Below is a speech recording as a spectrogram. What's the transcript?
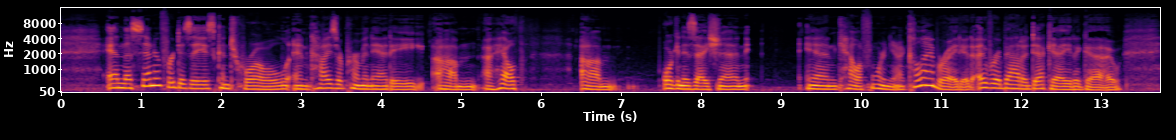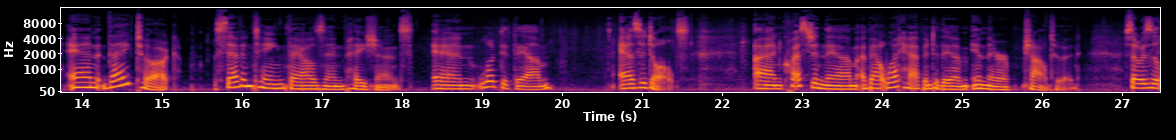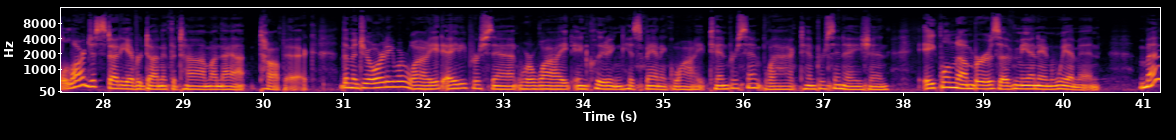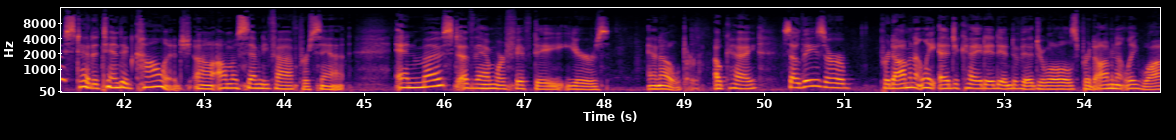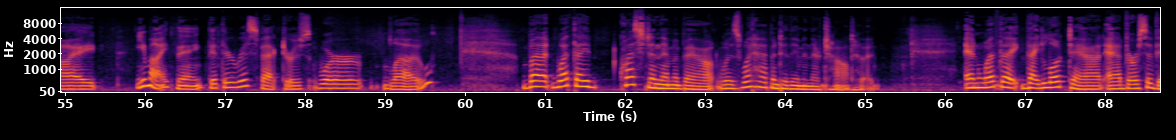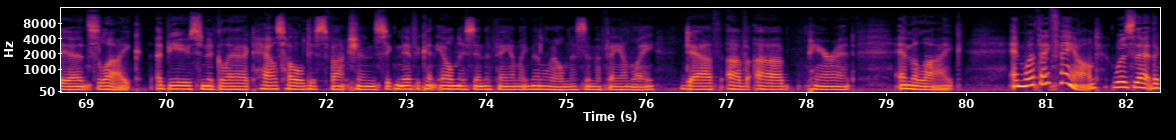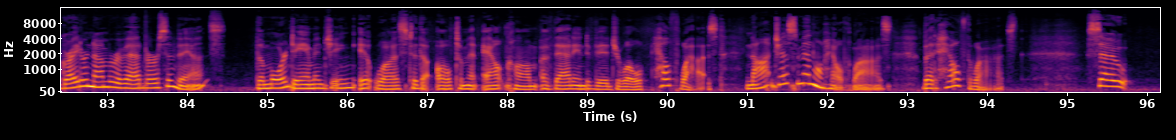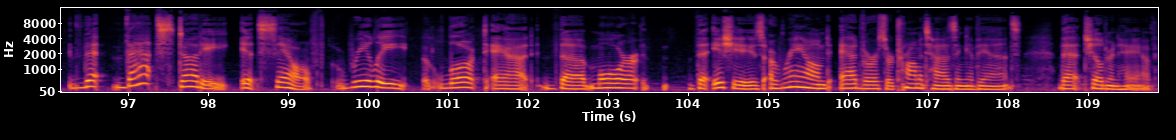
And the Center for Disease Control and Kaiser Permanente, um, a health um, organization in California, collaborated over about a decade ago. And they took 17,000 patients and looked at them as adults and questioned them about what happened to them in their childhood. So, it was the largest study ever done at the time on that topic. The majority were white, 80% were white, including Hispanic white, 10% black, 10% Asian, equal numbers of men and women. Most had attended college, uh, almost 75% and most of them were 50 years and older. Okay? So these are predominantly educated individuals, predominantly white. You might think that their risk factors were low. But what they questioned them about was what happened to them in their childhood. And what they, they looked at adverse events like abuse, neglect, household dysfunction, significant illness in the family, mental illness in the family, death of a parent, and the like. And what they found was that the greater number of adverse events, the more damaging it was to the ultimate outcome of that individual health wise, not just mental health wise, but health wise. So that that study itself really looked at the more the issues around adverse or traumatizing events that children have.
